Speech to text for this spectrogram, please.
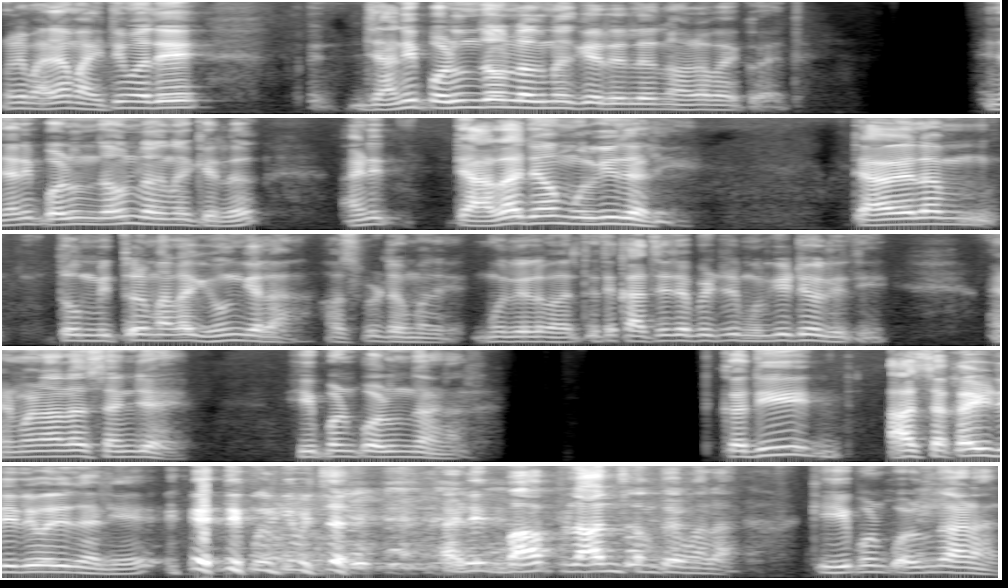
म्हणजे माझ्या माहितीमध्ये ज्यांनी पळून जाऊन लग्न केलेलं नवरा बायको आहेत ज्यांनी पळून जाऊन लग्न केलं आणि त्याला जेव्हा मुलगी झाली त्यावेळेला तो मित्र मला घेऊन गेला हॉस्पिटलमध्ये मुलीला बघायला तर त्या काचेच्या पेटीत मुलगी ठेवली होती आणि म्हणाला संजय ही पण पळून जाणार. कधी आज सकाळी डिलिव्हरी झाली आहे. ती मुलगी विचार आणि बाप लहान सांगतोय मला की ही पण पळून जाणार.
